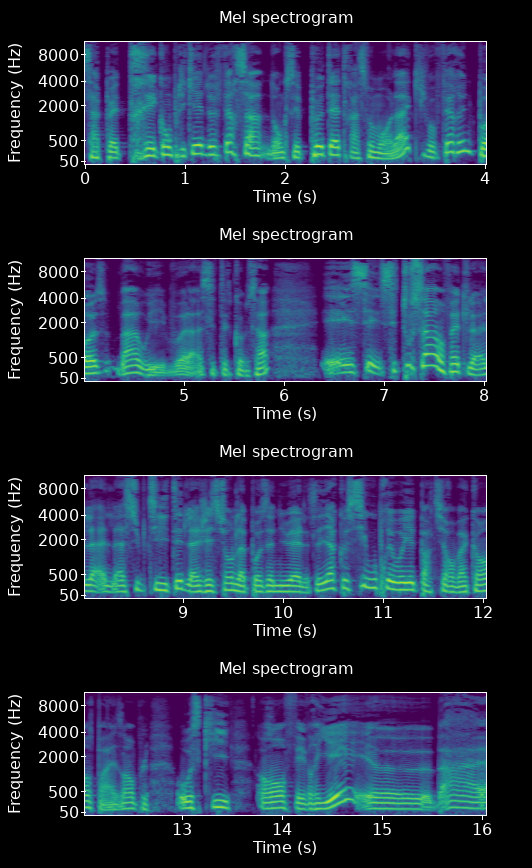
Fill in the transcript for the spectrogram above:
ça peut être très compliqué de faire ça. Donc c'est peut-être à ce moment-là qu'il faut faire une pause. Bah oui, voilà, c'est peut-être comme ça. Et c'est tout ça en fait, la, subtilité de la gestion de la pause annuelle. C'est-à-dire que si vous prévoyez de partir en vacances, par exemple, au ski en février, euh, bah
